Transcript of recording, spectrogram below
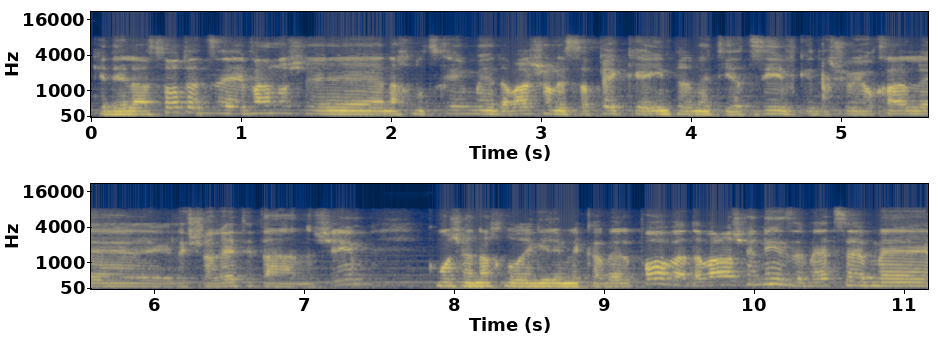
כדי לעשות את זה הבנו שאנחנו צריכים אה, דבר ראשון לספק אינטרנט יציב כדי שהוא יוכל לשרת את האנשים, כמו שאנחנו רגילים לקבל פה, והדבר השני זה בעצם אה,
